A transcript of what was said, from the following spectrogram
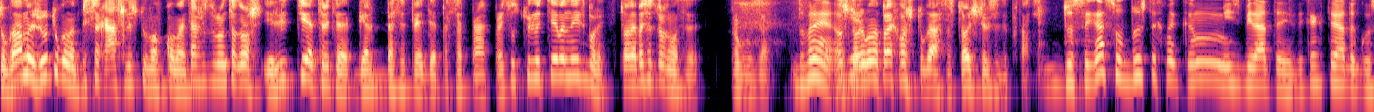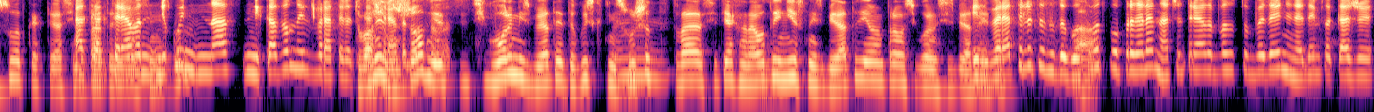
Тогава, между другото, го написах аз лично в коментар в нощ. Или тия трите ГЕРБ, БСП и ДПС правят правителство, или отиваме на избори. То не беше трудно да се проголосуват. Добре, Защо не го направиха още тогава с 140 депутати? До сега се обръщахме към избирателите. Как трябва да гласуват, как трябва да си А как трябва? гласен Никой избор. нас не казвам на избирателите. Това Не, трябва да защо? Ние си говорим избирателите, ако искат ни слушат, М. това е си тяхна работа и ние сме избиратели, имаме право да си говорим с избирателите. Избирателите, за да гласуват по определен начин, трябва да бъдат убедени, не да им се каже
